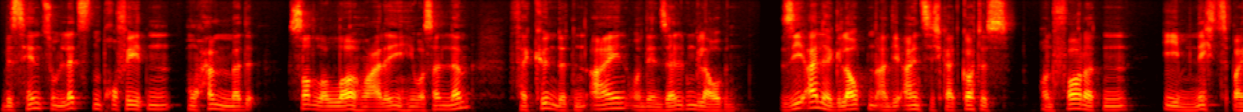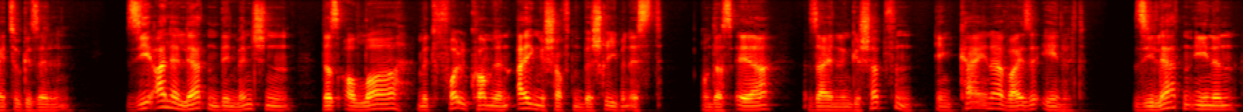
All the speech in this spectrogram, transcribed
bis hin zum letzten Propheten Muhammad sallallahu alaihi wasallam, verkündeten ein und denselben Glauben. Sie alle glaubten an die Einzigkeit Gottes und forderten, ihm nichts beizugesellen. Sie alle lehrten den Menschen, dass Allah mit vollkommenen Eigenschaften beschrieben ist und dass er seinen Geschöpfen in keiner Weise ähnelt. Sie lehrten ihnen,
